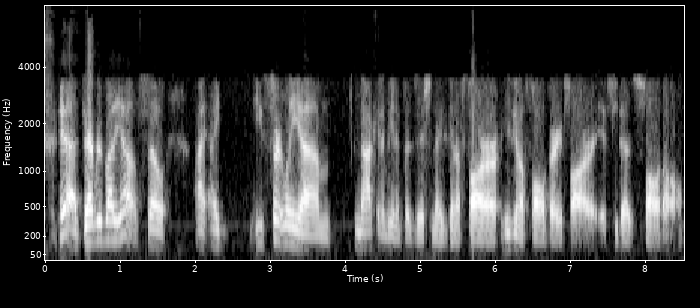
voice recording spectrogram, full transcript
yeah, it's everybody else. So I, I he's certainly um, not going to be in a position that he's going to far. He's going to fall very far if he does fall at all.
